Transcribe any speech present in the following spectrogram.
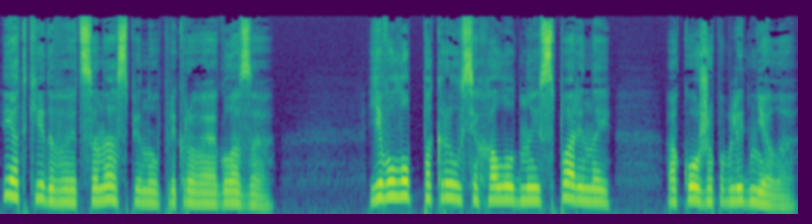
и откидывается на спину, прикрывая глаза. Его лоб покрылся холодной испариной, а кожа побледнела.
